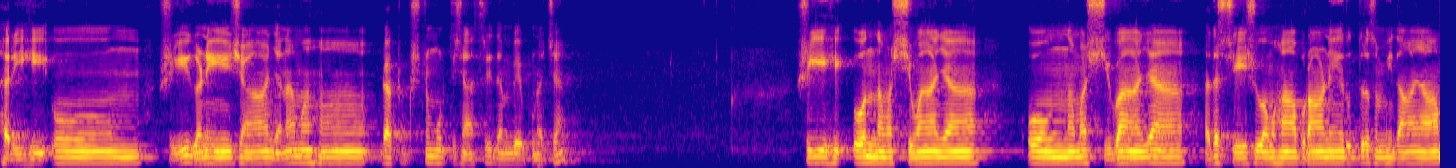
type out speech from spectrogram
ಹರಿ ಓಂ. ಶ್ರೀ ಗಣೇಶಾಯ ನಮಃ. ಡಾಕ್ಟರ್ ಕೃಷ್ಣಮೂರ್ತಿ ಶಾಸ್ತ್ರಿ ದಂಬೆ ಪುಣಚ. ಶ್ರೀ ಓಂ ನಮಃ ಶಿವಾಯ. ಓಂ नमः शिवाय अथ श्रीशिवमहापुराणे रुद्रसंहितायां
